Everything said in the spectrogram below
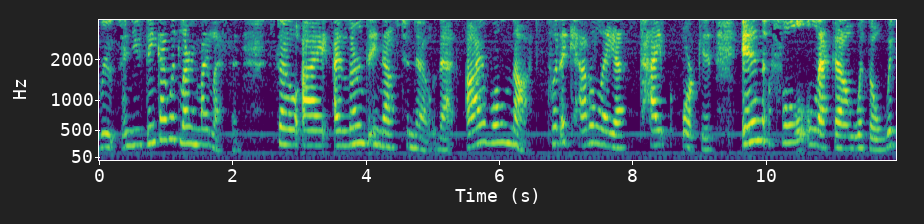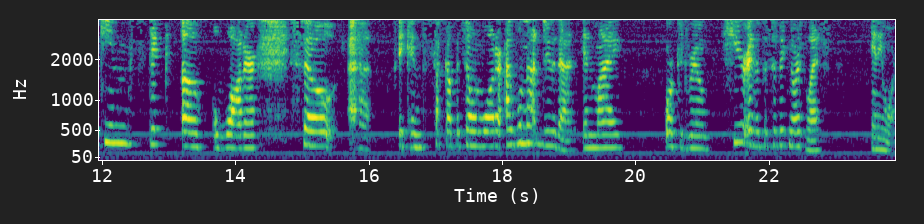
roots and you think I would learn my lesson. So I I learned enough to know that I will not put a Cattleya type orchid in full leca with a wicking stick of water. So uh, it can suck up its own water. I will not do that in my orchid room here in the Pacific Northwest anymore.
